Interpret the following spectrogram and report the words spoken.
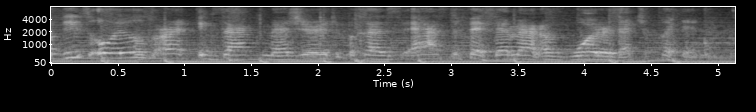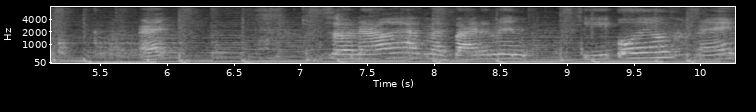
Now, these oils aren't exact measured because it has to fit the amount of water that you put in. Right? So now I have my vitamin E oil, right?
